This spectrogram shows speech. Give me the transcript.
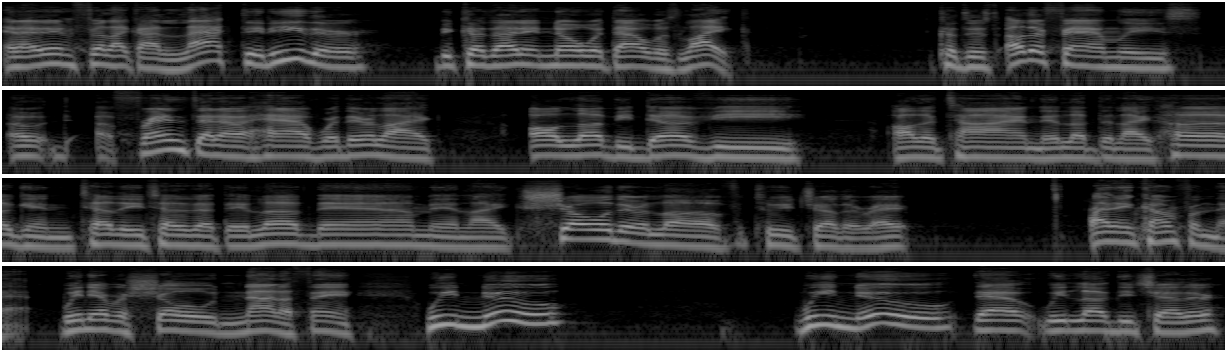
And I didn't feel like I lacked it either because I didn't know what that was like. Because there's other families, uh, uh, friends that I have where they're like all lovey dovey all the time. They love to like hug and tell each other that they love them and like show their love to each other, right? I didn't come from that. We never showed not a thing. We knew, we knew that we loved each other.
